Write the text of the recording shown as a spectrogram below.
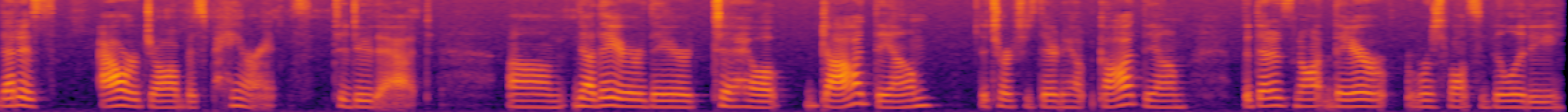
That is our job as parents to do that. Um, now, they are there to help guide them. The church is there to help guide them, but that is not their responsibility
